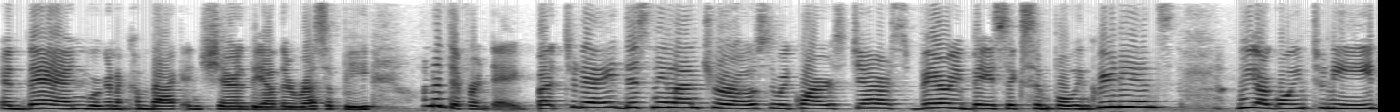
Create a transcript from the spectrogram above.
And then we're going to come back and share the other recipe on a different day. But today, Disneyland churros requires just very basic, simple ingredients. We are going to need,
